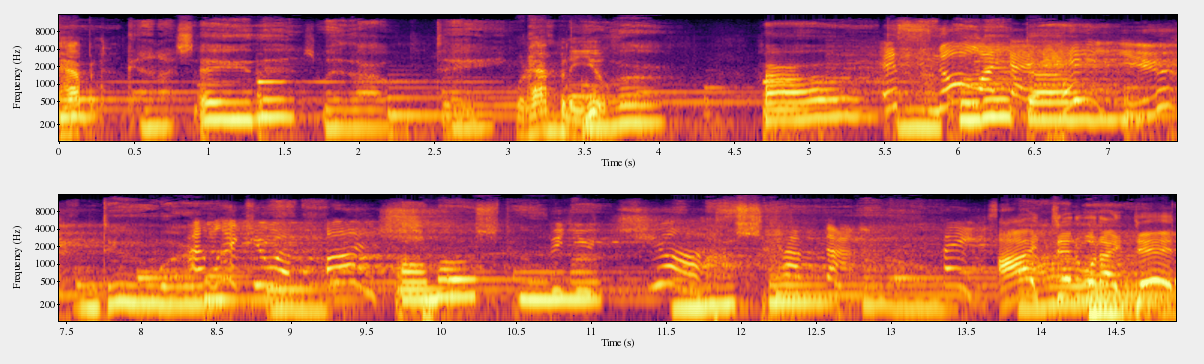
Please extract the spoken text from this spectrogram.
happened? Can I say this without taking What happened to you? over? It's not like it I hate you. do I like you a bunch. almost But you just have that face. I did what I did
